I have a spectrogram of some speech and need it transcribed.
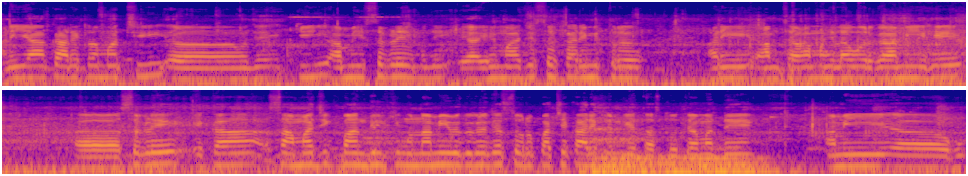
आणि या कार्यक्रमाची म्हणजे की आम्ही सगळे म्हणजे हे माझे सहकारी मित्र आणि आमचा महिला वर्ग आम्ही हे सगळे एका सामाजिक बांधिलकी म्हणून आम्ही वेगवेगळ्या स्वरूपाचे कार्यक्रम घेत असतो. त्यामध्ये आम्ही हो-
